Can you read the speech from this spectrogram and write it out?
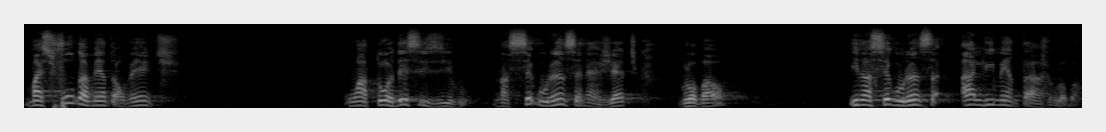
mas, fundamentalmente, um ator decisivo na segurança energética global e na segurança alimentar global.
